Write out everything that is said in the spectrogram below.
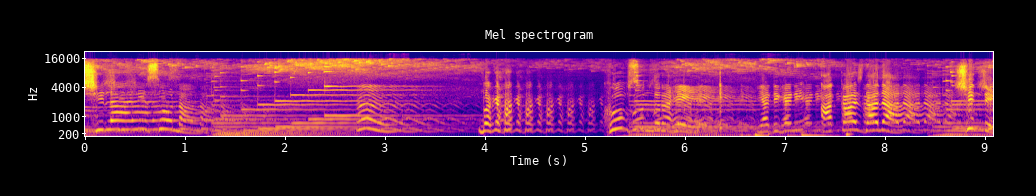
शिला आणि सोना. बघा खूप सुंदर आहे. या ठिकाणी आकाश दादा शिंदे.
